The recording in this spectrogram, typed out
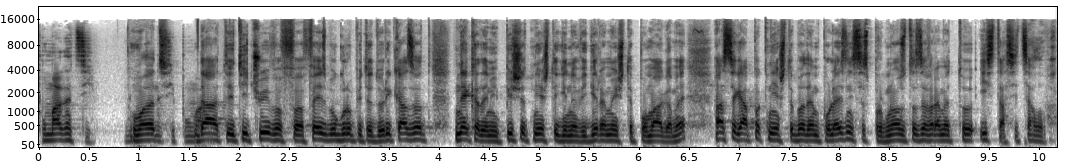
Помагат си. Помагат си. помагат. Да, ти, ти чуи в фейсбук групите дори казват, нека да ми пишат, ние ще ги навигираме и ще помагаме. А сега пък ние ще бъдем полезни с прогнозата за времето и Стаси Цалова.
